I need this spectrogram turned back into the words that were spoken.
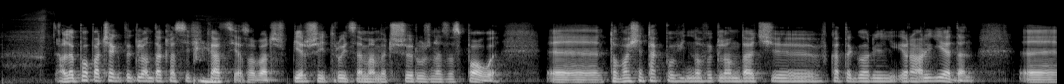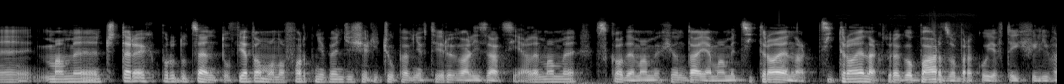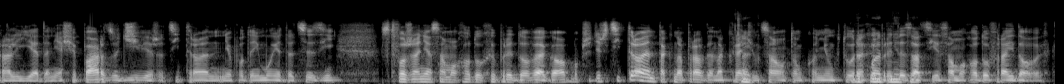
Ale popatrz, jak wygląda klasyfikacja. Zobacz, w pierwszej trójce mamy trzy różne zespoły. E, to właśnie tak powinno wyglądać e, w kategorii RAL 1. E, mamy czterech producentów. Wiadomo, no Ford nie będzie się liczył pewnie w tej rywalizacji, ale mamy Skodę, mamy Hyundai'a, mamy Citroena. Citroena, którego bardzo brakuje w tej chwili w Rally 1. Ja się bardzo dziwię, że Citroen nie podejmuje decyzji stworzenia samochodu hybrydowego, bo przecież Citroen tak naprawdę nakręcił tak. całą tą koniunkturę Dokładnie hybrydyzacji samochodów rajdowych.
